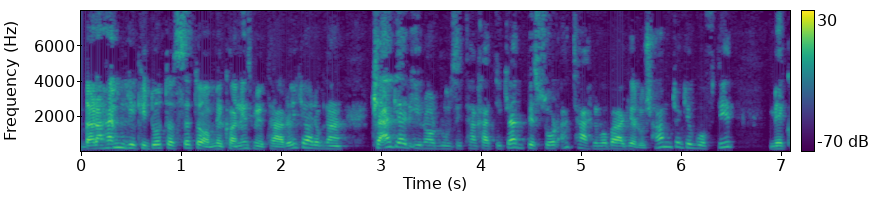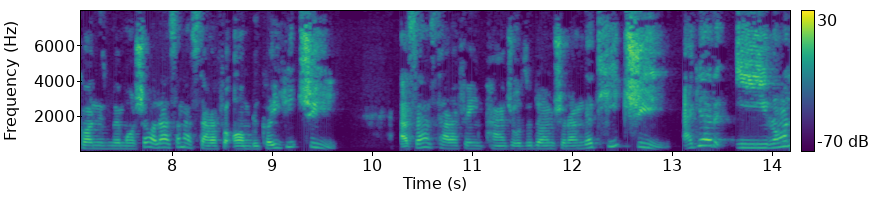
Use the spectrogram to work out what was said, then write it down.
برای همین یکی دو تا سه تا مکانیزمی طراحی کرده بودن که اگر ایران روزی تخطی کرد به سرعت تحریما برگروش همونطور که گفتید مکانیزم ماشه حالا اصلا از طرف آمریکایی هیچی. اصلا از طرف این پنج عضو دائم شدن امنیت هیچی. اگر ایران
